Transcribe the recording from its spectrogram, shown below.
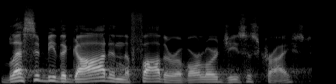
Blessed be the God and the Father of our Lord Jesus Christ,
